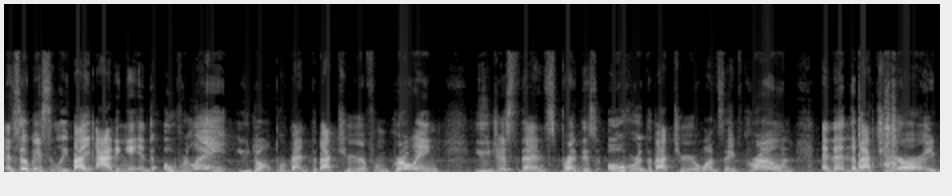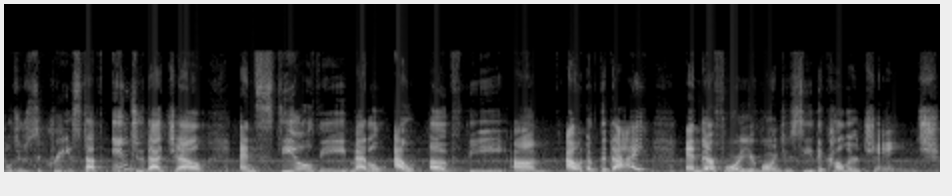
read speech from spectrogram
And so basically by adding it in the overlay, you don't prevent the bacteria from growing. You just then spread this over the bacteria once they've grown, and then the bacteria are able to secrete stuff into that gel and steal the metal out of the, um, out of the dye, and therefore you're going to see the color change.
